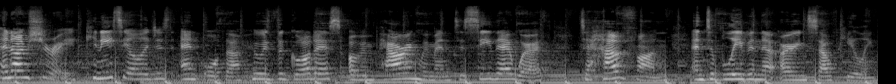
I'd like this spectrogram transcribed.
And I'm Cherie, kinesiologist and author, who is the goddess of empowering women to see their worth, to have fun, and to believe in their own self healing.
